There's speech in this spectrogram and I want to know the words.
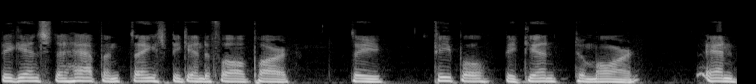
begins to happen, things begin to fall apart. The people begin to mourn. And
